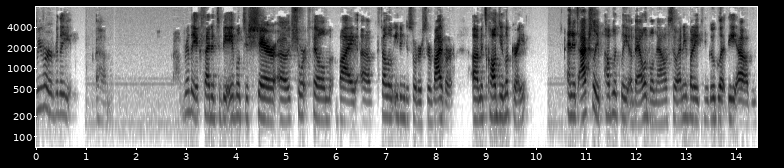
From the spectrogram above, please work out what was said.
we were really, um, really excited to be able to share a short film by a fellow eating disorder survivor. Um, it's called "You Look Great," and it's actually publicly available now, so anybody can Google it. The um,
